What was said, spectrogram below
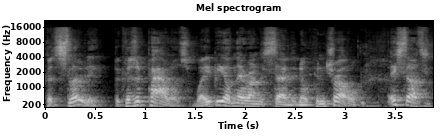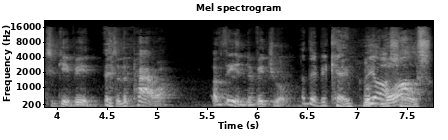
But slowly, because of powers way beyond their understanding or control, they started to give in to the power of the individual. And they became the arseholes.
